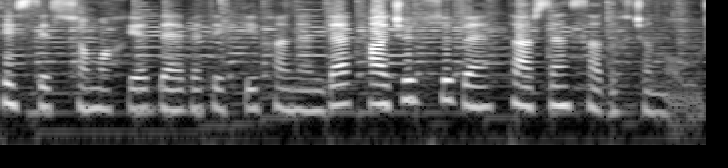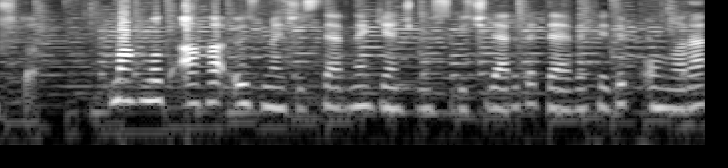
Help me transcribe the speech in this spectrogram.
tez-tez Şamaxıya dəvət etdiyi xanəndə Hacı Hüsü və Tarzən Sadıqcan olmuşdu. Mahmud Ağa öz məclislərinə gənc musiqiçiləri də dəvət edib onlara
